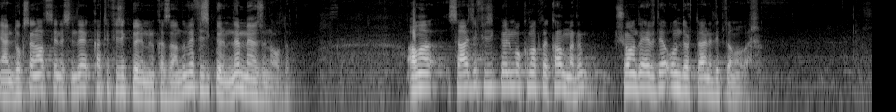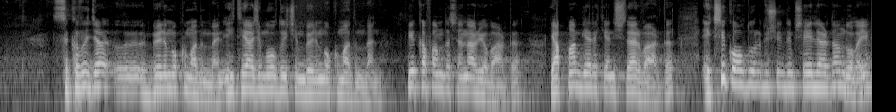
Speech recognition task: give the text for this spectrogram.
Yani 96 senesinde katı fizik bölümünü kazandım ve fizik bölümünden mezun oldum. Ama sadece fizik bölümü okumakla kalmadım. Şu anda evde 14 tane diploma var. Sıkılınca e, bölüm okumadım ben. İhtiyacım olduğu için bölüm okumadım ben. Bir kafamda senaryo vardı. Yapmam gereken işler vardı. Eksik olduğunu düşündüğüm şeylerden dolayı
